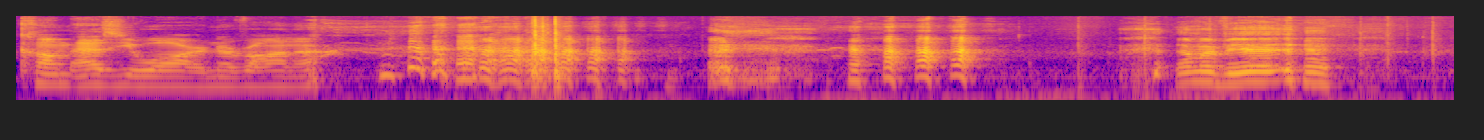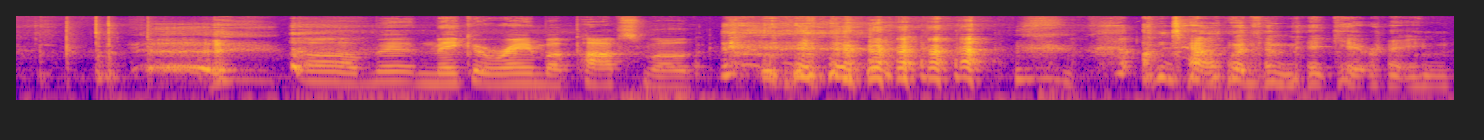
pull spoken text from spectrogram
Come as you are, Nirvana. That might be it. Oh man, Make It Rain by Pop Smoke. I'm down with the Make It Rain.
